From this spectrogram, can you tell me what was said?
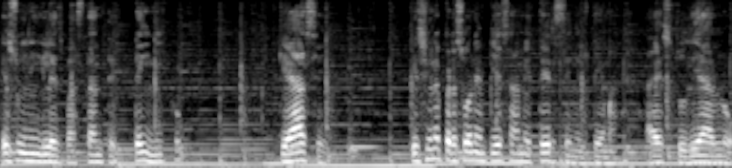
es un inglés bastante técnico que hace que si una persona empieza a meterse en el tema, a estudiarlo,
